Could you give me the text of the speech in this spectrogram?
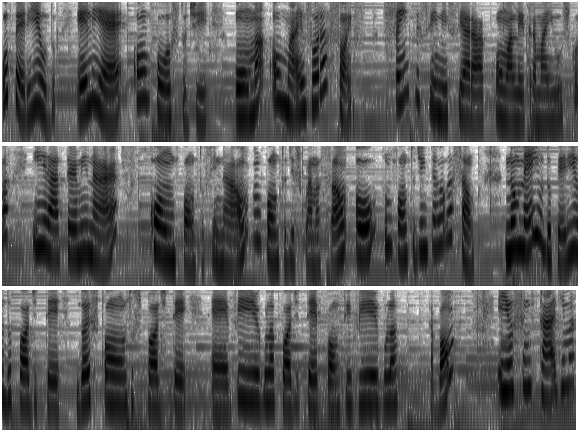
O período, ele é composto de uma ou mais orações. Sempre se iniciará com a letra maiúscula e irá terminar com um ponto final, um ponto de exclamação ou um ponto de interrogação. No meio do período pode ter dois pontos, pode ter é, vírgula, pode ter ponto e vírgula, tá bom? E o sintagma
